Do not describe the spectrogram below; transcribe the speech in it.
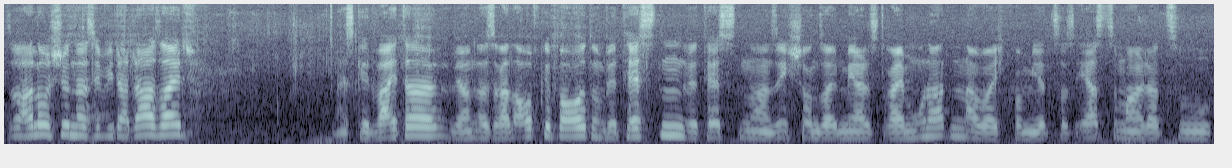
So, hallo, schön, dass ihr wieder da seid. Es geht weiter. Wir haben das Rad aufgebaut und wir testen. Wir testen an sich schon seit mehr als drei Monaten, aber ich komme jetzt das erste Mal dazu,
